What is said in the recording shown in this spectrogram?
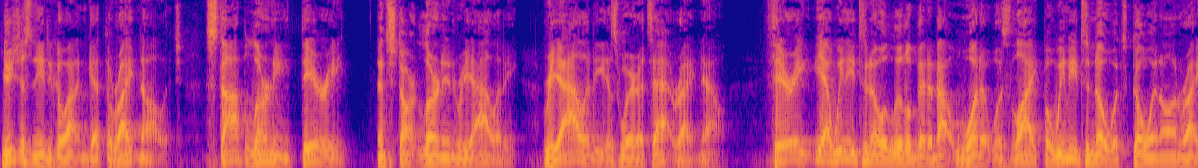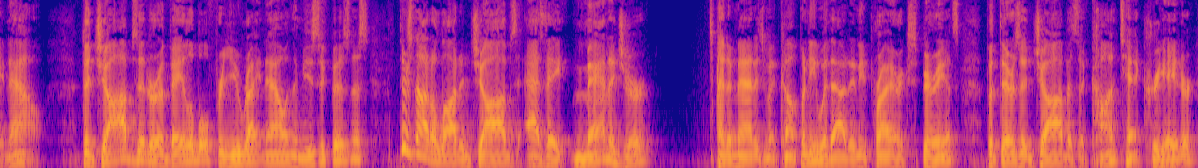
You just need to go out and get the right knowledge. Stop learning theory and start learning reality. Reality is where it's at right now. Theory, yeah, we need to know a little bit about what it was like, but we need to know what's going on right now. The jobs that are available for you right now in the music business, there's not a lot of jobs as a manager at a management company without any prior experience, but there's a job as a content creator.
